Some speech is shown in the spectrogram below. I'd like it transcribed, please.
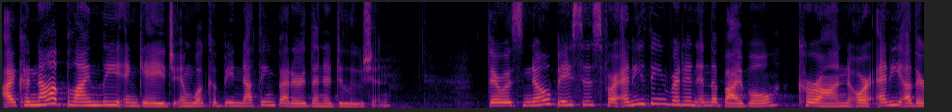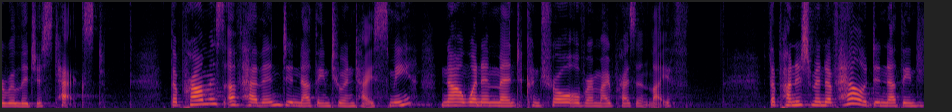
I could not blindly engage in what could be nothing better than a delusion. There was no basis for anything written in the Bible, Quran, or any other religious text. The promise of heaven did nothing to entice me, not when it meant control over my present life. The punishment of hell did nothing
